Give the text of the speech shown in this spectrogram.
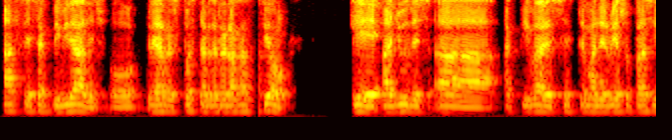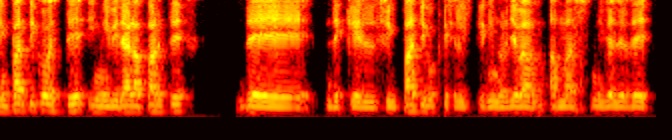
haces actividades o creas respuestas de relajación que ayudes a activar el sistema nervioso parasimpático, este inhibirá la parte de, de, que el simpático, que es el que nos lleva a más niveles de,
